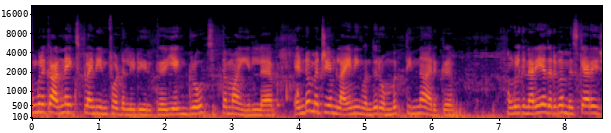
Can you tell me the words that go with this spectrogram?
உங்களுக்கு அன்எக்ஸ்பிளைன்டு இன்ஃபர்டிலிட்டி இருக்குது எக் க்ரோத் சுத்தமாக இல்லை எண்டோமெட்ரியம் லைனிங் வந்து ரொம்ப தின்னாக இருக்குது உங்களுக்கு நிறைய தடவை மிஸ்கேரேஜ்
